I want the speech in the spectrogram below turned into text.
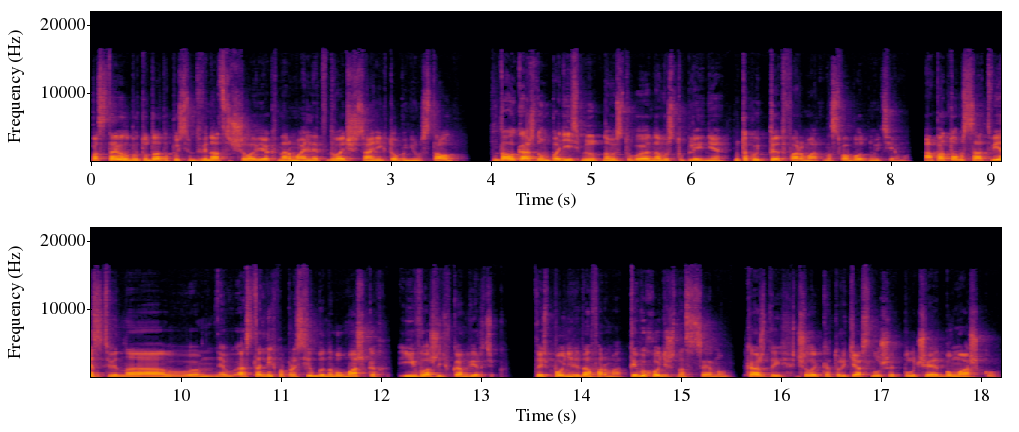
поставил бы туда, допустим, 12 человек, нормально, это 2 часа, никто бы не устал. Дал каждому по 10 минут на, выступ... на выступление, ну такой TED-формат на свободную тему. А потом, соответственно, остальных попросил бы на бумажках и вложить в конвертик. То есть поняли, да, формат? Ты выходишь на сцену, каждый человек, который тебя слушает, получает бумажку,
